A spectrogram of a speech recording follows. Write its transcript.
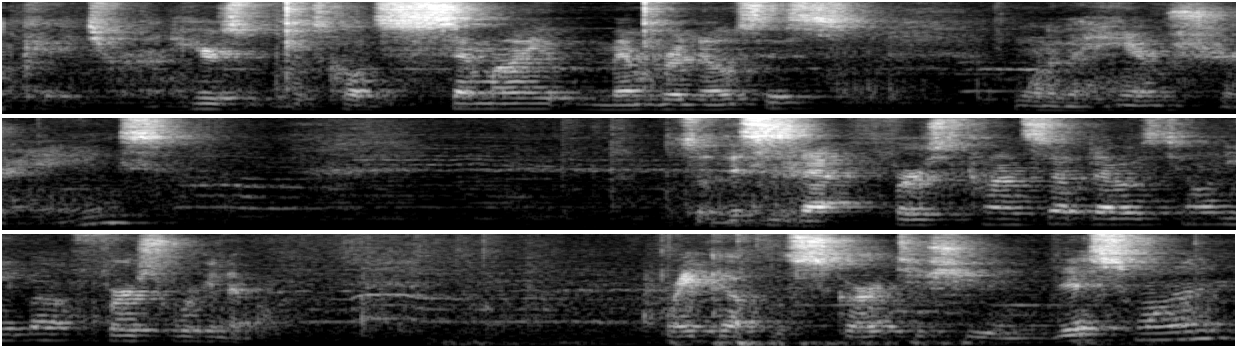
Okay, turn. Here's what's called semimembranosus, one of the hamstrings. So this is that first concept I was telling you about. First, we're gonna break up the scar tissue in this one.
